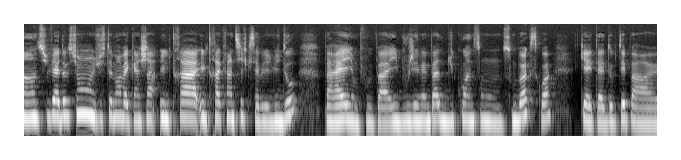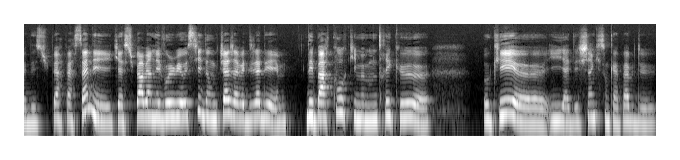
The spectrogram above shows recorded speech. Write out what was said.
un suivi adoption justement avec un chien ultra ultra craintif qui s'appelait Ludo. Pareil, on pouvait pas, il bougeait même pas du coin de son, son box quoi qui a été adopté par euh, des super personnes et qui a super bien évolué aussi. Donc, tu vois, j'avais déjà des, des, parcours qui me montraient que, euh, ok, euh, il y a des chiens qui sont capables de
